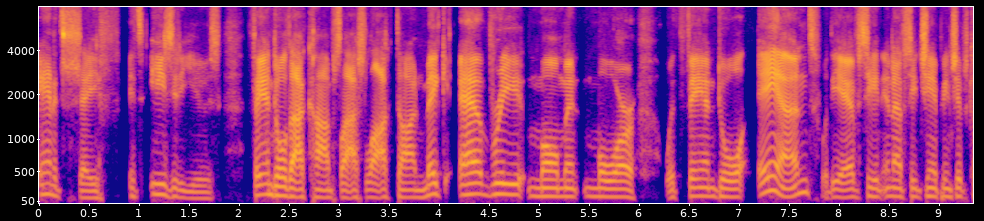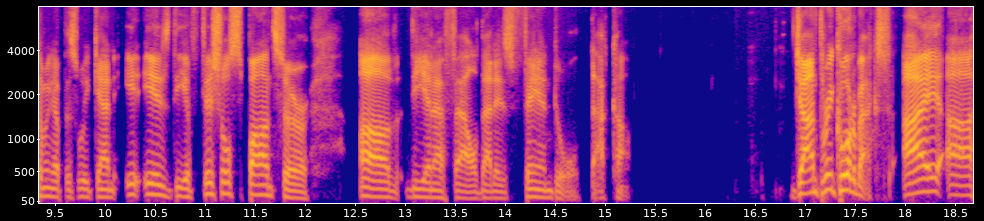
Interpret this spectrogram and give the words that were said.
And it's safe. It's easy to use. Fanduel.com slash locked on. Make every moment more with Fanduel and with the AFC and NFC championships coming up this weekend. It is the official sponsor of the NFL. That is fanduel.com. John, three quarterbacks. I uh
